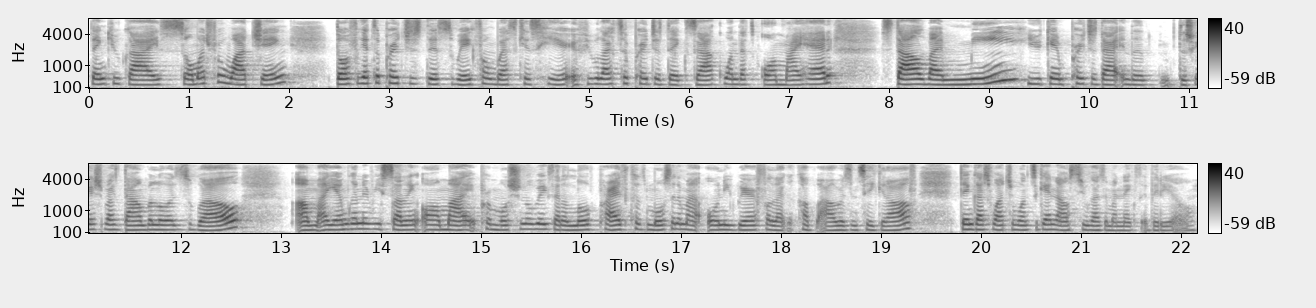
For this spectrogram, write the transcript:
Thank you guys so much for watching. Don't forget to purchase this wig from West Kiss Hair. If you would like to purchase the exact one that's on my head, styled by me, you can purchase that in the description box down below as well. Um, I am going to be selling all my promotional wigs at a low price because most of them I only wear for like a couple hours and take it off. Thank you guys for watching once again. I'll see you guys in my next video.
